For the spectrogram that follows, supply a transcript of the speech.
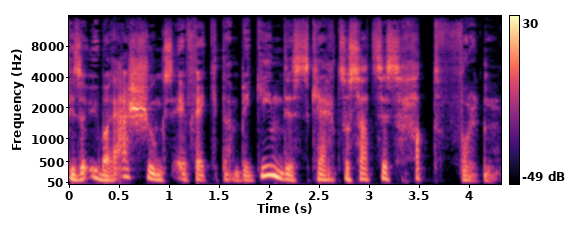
Dieser Überraschungseffekt am Beginn des Scherzo-Satzes hat Folgen.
